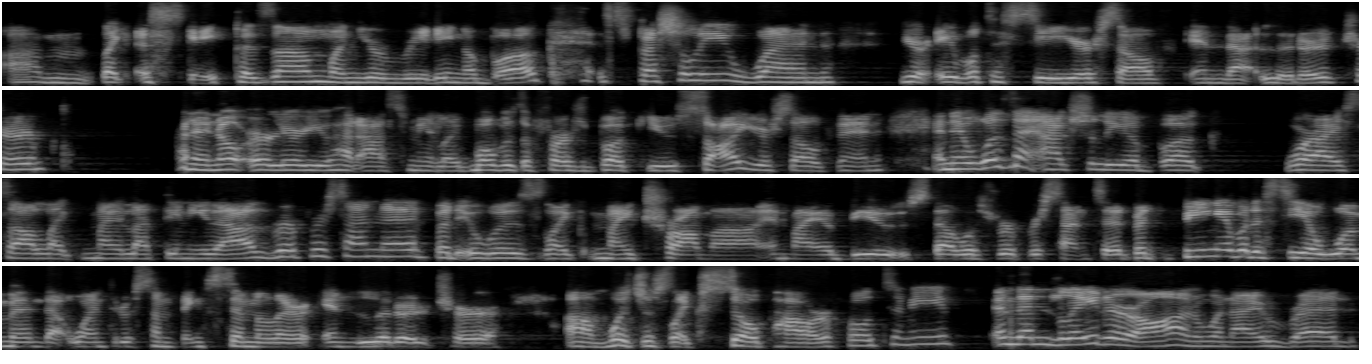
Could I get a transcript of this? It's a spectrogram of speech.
um, like escapism when you're reading a book, especially when you're able to see yourself in that literature and I know earlier you had asked me like what was the first book you saw yourself in and it wasn't actually a book where I saw like my Latinidad represented, but it was like my trauma and my abuse that was represented. But being able to see a woman that went through something similar in literature um, was just like so powerful to me. And then later on, when I read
